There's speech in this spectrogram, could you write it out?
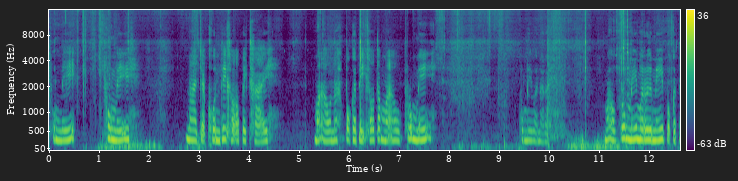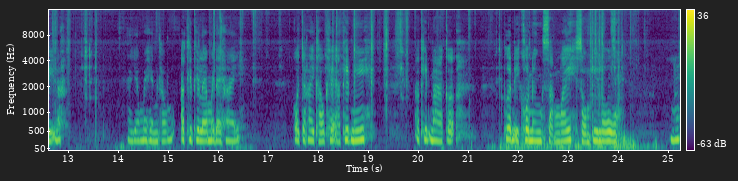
พรุ่งนี้พรุ่งนี้ น่าจะคนที่เขาเอาไปขาย มาเอานะ ปกติเขาต้องมาเอาพรุ่งนี้ พรุ่งนี้วันอะไร มาเอาพรุ่งนี้มารืนนี้ปกตินะ ยังไม่เห็นเขาอาทิตย์ที่แล้วไม่ได้ให้ ก็จะให้เขาแค่อาทิตย์นี้ อาทิตย์หน้าก็เพื่อนอีกคนหนึ่งสั่งไว้สองกิโลนะ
